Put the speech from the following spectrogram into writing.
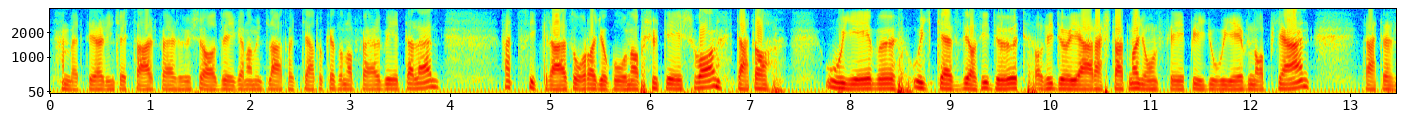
mert tényleg nincs egy szál felhő se az égen, amit láthatjátok ezen a felvételen, hát szikrázó, ragyogó napsütés van, tehát a új év úgy kezdi az időt, az időjárás, tehát nagyon szép így új év napján, tehát ez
